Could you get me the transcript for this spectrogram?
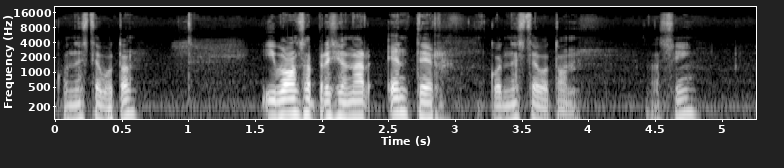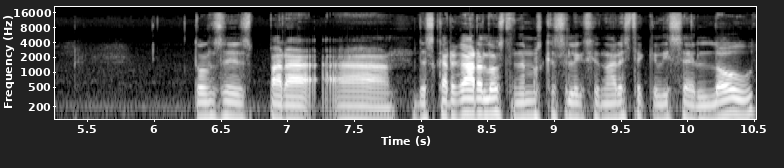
con este botón. Y vamos a presionar Enter con este botón, así. Entonces, para ah, descargarlos tenemos que seleccionar este que dice Load,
